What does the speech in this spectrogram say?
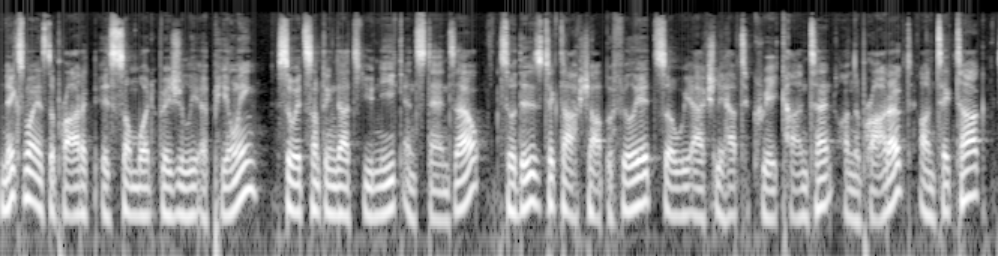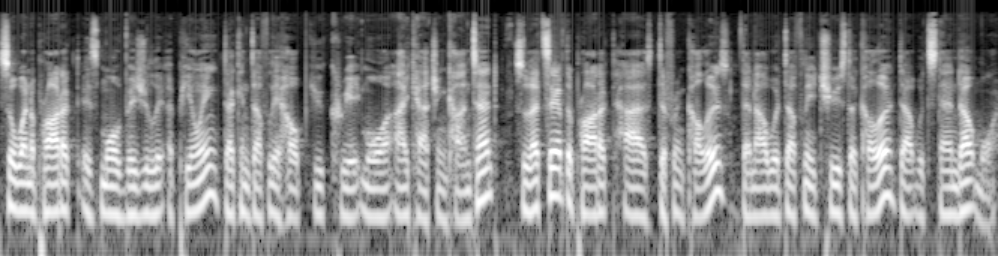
Next one is the product is somewhat visually appealing. So it's something that's unique and stands out. So this is TikTok Shop Affiliate. So we actually have to create content on the product on TikTok. So when a product is more visually appealing, that can definitely help you create more eye-catching content. So let's say if the product has different colors, then I would definitely choose the color that would stand out more.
